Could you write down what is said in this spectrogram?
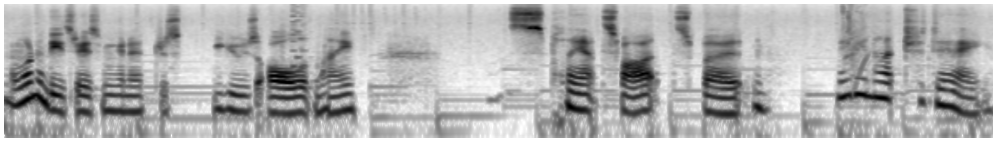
One of these days I'm gonna just use all of my plant spots, but maybe not today.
